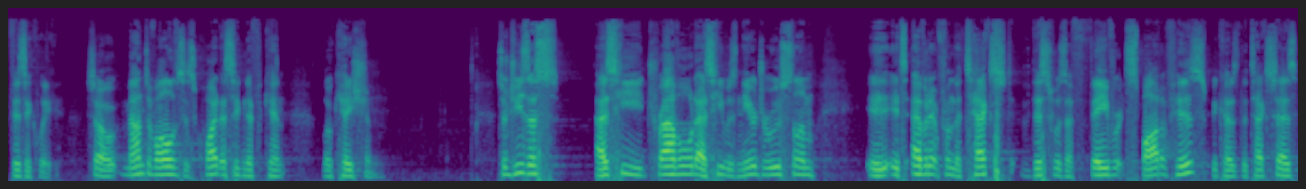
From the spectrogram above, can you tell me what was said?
physically. So, Mount of Olives is quite a significant location. So, Jesus, as he traveled, as he was near Jerusalem, it's evident from the text this was a favorite spot of his because the text says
